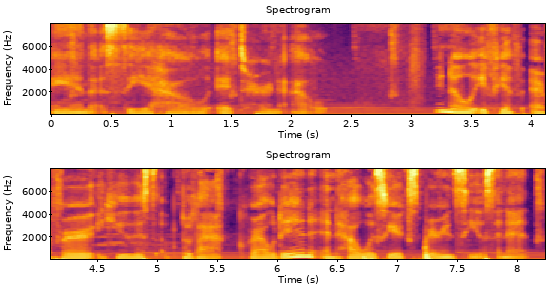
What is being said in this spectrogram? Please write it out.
and see how it turned out. You know if you have ever used black grouting and how was your experience using it.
